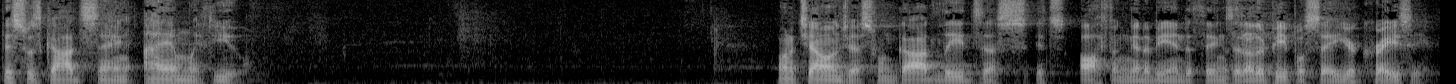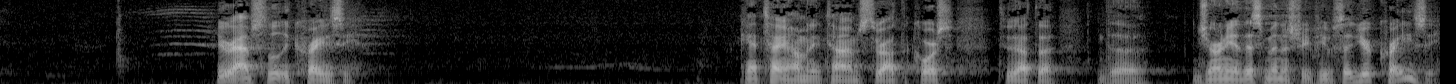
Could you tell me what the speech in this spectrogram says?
This was God saying, I am with you. I want to challenge us when God leads us, it's often going to be into things that other people say, You're crazy. You're absolutely crazy. Can't tell you how many times throughout the course, throughout the, the journey of this ministry, people said, You're crazy.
